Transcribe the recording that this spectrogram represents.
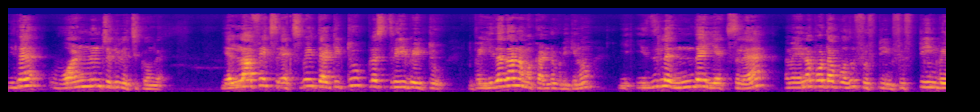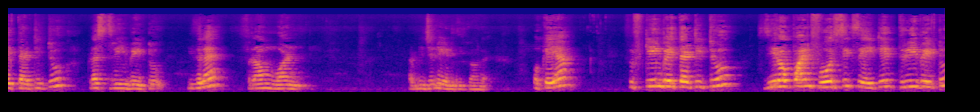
இதை ஒன்னுன்னு சொல்லி வச்சுக்கோங்க L of x x by thirty two plus three by two இப்போ இதை தான் நம்ம கண்டுபிடிக்கணும். இ- இதுல இந்த எக்ஸில் நம்ம என்ன போட்டால் போதும்? Fifteen fifteen by thirty two plus three by two இதில் ஃப்ரம் ஒன் அப்படின்னு சொல்லி எழுதிக்கோங்க. ஓகேயா fifteen by thirty two zero point four six eight eight three by two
